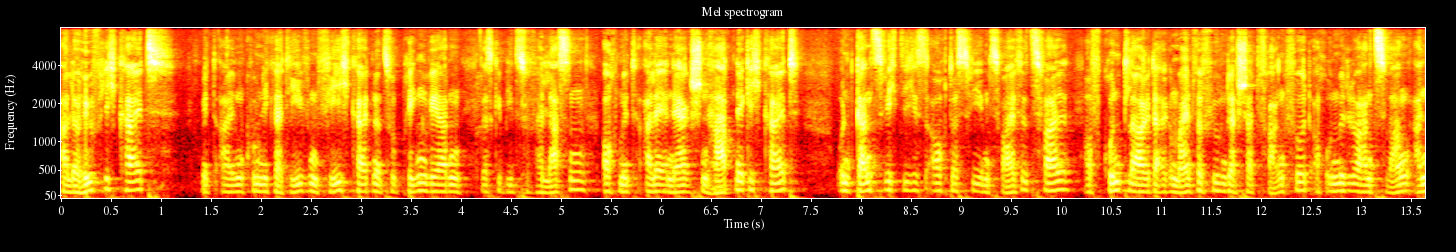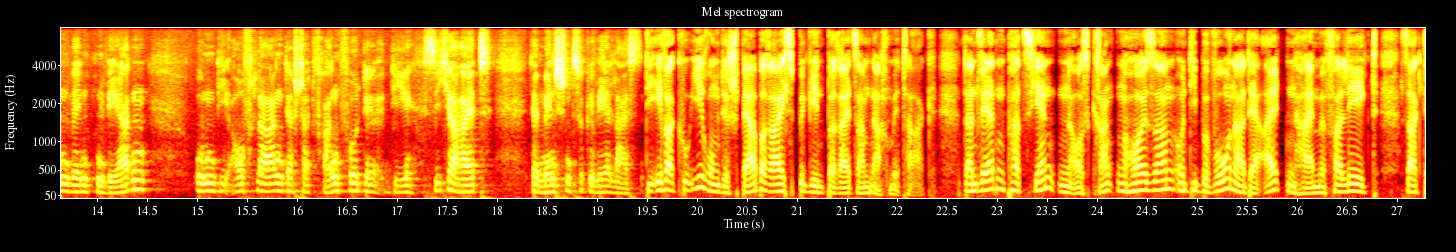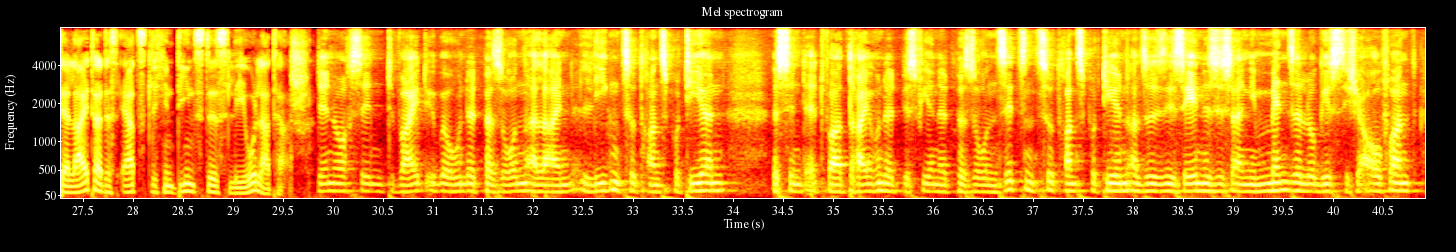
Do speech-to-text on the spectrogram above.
aller Höflichkeit mit allen kommunikativen Fähigkeiten dazu bringen werden, das Gebiet zu verlassen, auch mit aller energischen Hartnäckigkeit und ganz wichtig ist auch, dass wir im Zweifelsfall auf Grundlage der Allgemeinverfügung der Stadt Frankfurt auch unmittelbaren Zwang anwenden werden, um die Auflagen der Stadt Frankfurt, die Sicherheit der Menschen zu gewährleisten. Die Evakuierung des Sperrbereichs beginnt bereits am Nachmittag. Dann werden Patienten aus Krankenhäusern und die Bewohner der Altenheime verlegt, sagt der Leiter des ärztlichen Dienstes Leo Lattasch. Dennoch sind weit über 100 Personen allein liegend zu transportieren. Es sind etwa 300 bis 400 Personen sitzend zu transportieren. Also Sie sehen, es ist ein immenser logistischer Aufwand,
